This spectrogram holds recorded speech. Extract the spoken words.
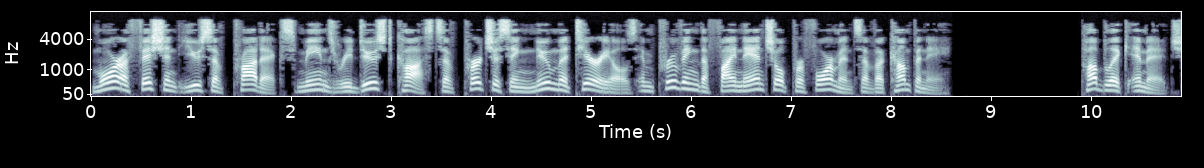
more efficient use of products means reduced costs of purchasing new materials improving the financial performance of a company. Public image.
